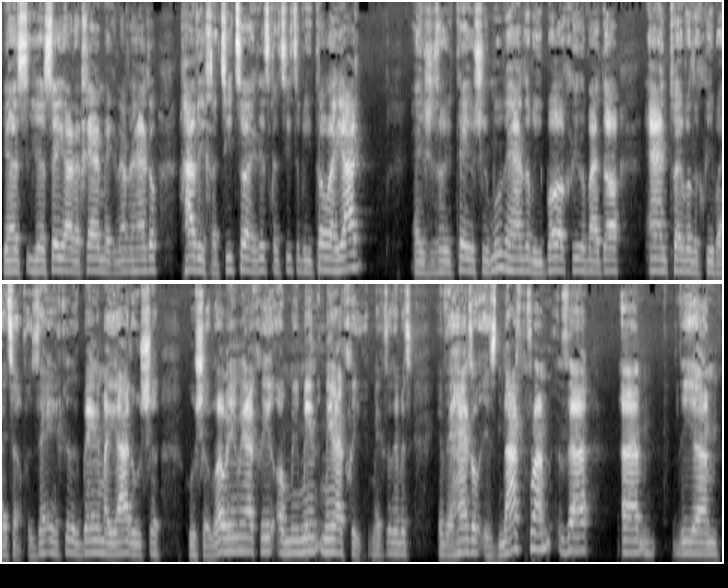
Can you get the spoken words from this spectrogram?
Yes, you say Yad make another handle. Havi Chatzitza, it is Chatzitza B'Yitol Hayad. And you should remove the handle, B'Yiboa Kli L'Bada, and Toiva the Kli by itself. Is there any Kli L'Beinim Hayad who shall love minakli or minakli. Makes a difference if the handle is not from the um, the um,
